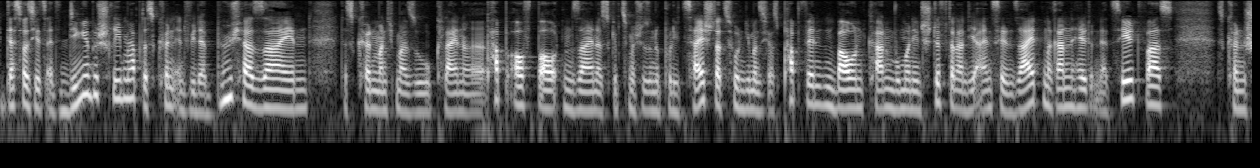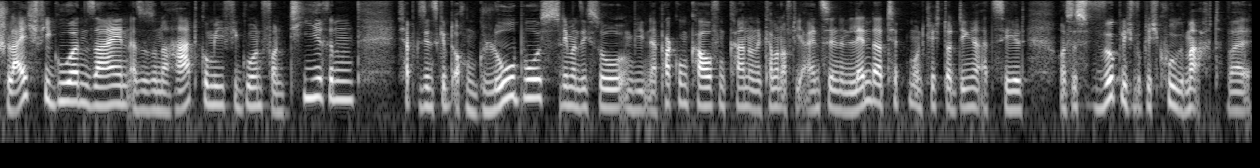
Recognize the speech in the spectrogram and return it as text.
das, was ich jetzt als Dinge beschrieben habe, das können entweder Bücher sein, das können manchmal so kleine Pappaufbauten sein. Es gibt zum Beispiel so eine Polizeistation, die man sich aus Pappwänden bauen kann, wo man den Stift dann an die einzelnen Seiten ranhält und erzählt was. Es können Schleichfiguren sein, also so eine Hartgummifiguren von Tieren. Ich habe gesehen, es gibt auch einen Globus, den man sich so irgendwie in der Packung kaufen kann und dann kann man auf die einzelnen Länder tippen und kriegt dort Dinge erzählt. Und es ist wirklich, wirklich cool gemacht, weil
